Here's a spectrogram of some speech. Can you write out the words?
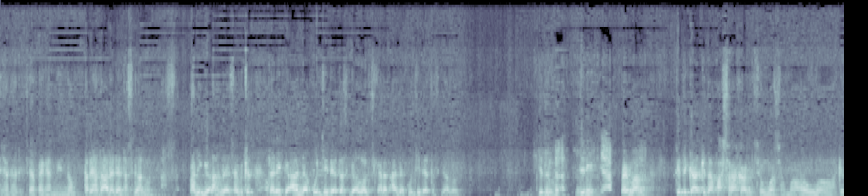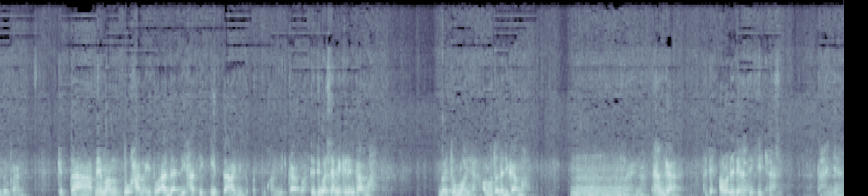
ya dari saya pengen minum. Ternyata ada di atas galon. Tadi nggak ada. Saya pikir tadi nggak ada kunci di atas galon. Sekarang ada kunci di atas galon gitu loh. Jadi Ya. memang ketika kita pasrahkan semua sama Allah gitu kan kita memang Tuhan itu ada di hati kita gitu kan bukan di Ka'bah. Tiba-tiba saya mikirin Ka'bah. Baitullah ya Allah itu ada di Ka'bah. Hmm ya enggak. Tapi Allah ada di hati kita. tanya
